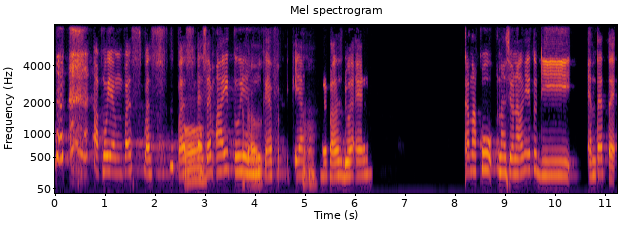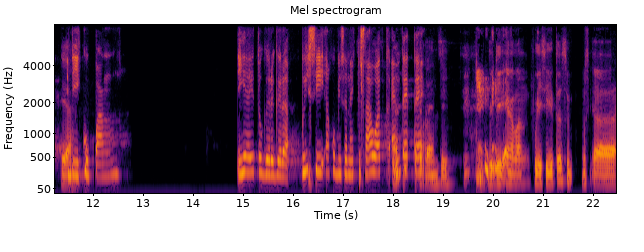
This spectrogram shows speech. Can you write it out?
Aku yang pas pas pas Oh, SMA itu yang kayak yang Heeh. FLS 2N. Kan aku nasionalnya itu di NTT, Iya. di Kupang. Iya itu gara-gara puisi aku bisa naik pesawat ke NTT. Keren sih. Jadi emang puisi itu eh,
